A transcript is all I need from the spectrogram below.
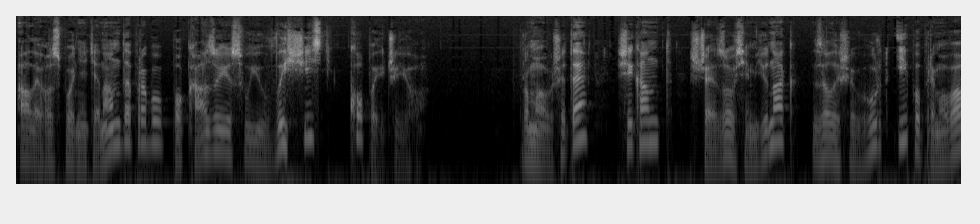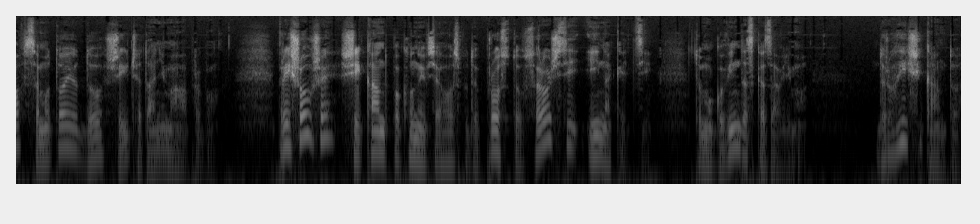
але Господня Тянанда Прабу показує свою вищість, копаючи його. Промовивши те, Шікант, ще зовсім юнак, залишив гурт і попрямував самотою до Ши Чатані Магапрабу. Прийшовши, Шікант поклонився Господу просто в сорочці і на китці. Тому Говінда сказав йому Дорогий Шіканто,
